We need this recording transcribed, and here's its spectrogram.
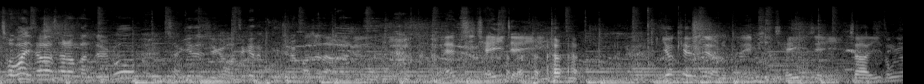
저만 이상한 사람 만들고 자기는 지금 어떻게든 궁지를 빠져나가는 MC JJ. 기억해 주세요, 여러분. MC JJ. 자 이 동영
